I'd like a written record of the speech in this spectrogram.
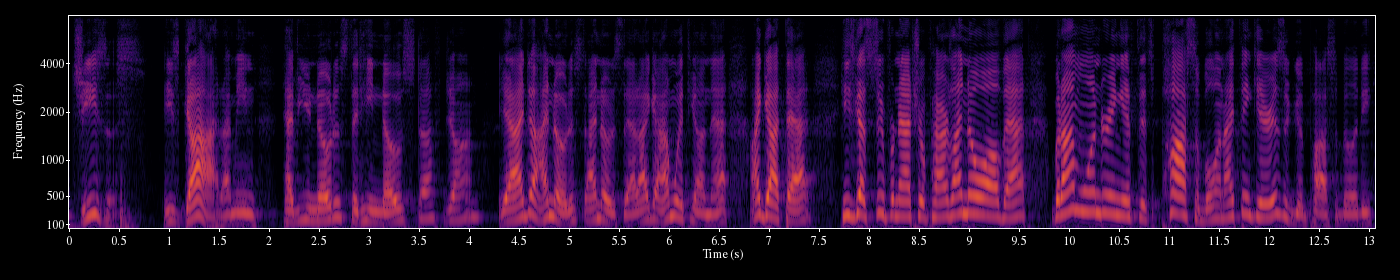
Jesus. He's God. I mean, have you noticed that he knows stuff, John? Yeah, I, I noticed. I noticed that. I got, I'm with you on that. I got that. He's got supernatural powers. I know all that. But I'm wondering if it's possible, and I think there is a good possibility,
